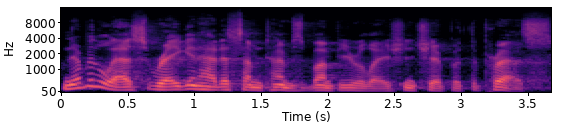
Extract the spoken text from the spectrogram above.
Nevertheless, Reagan had a sometimes bumpy relationship with the press.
